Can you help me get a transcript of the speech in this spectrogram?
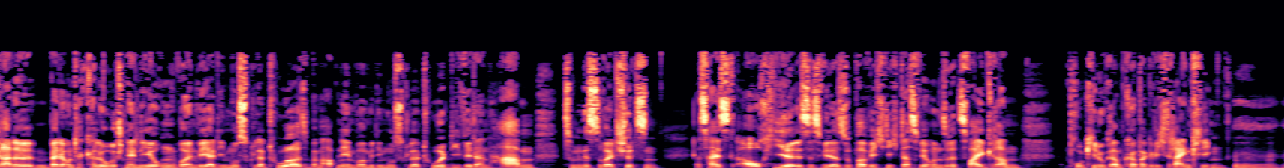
Gerade bei der unterkalorischen Ernährung wollen wir ja die Muskulatur, also beim Abnehmen wollen wir die Muskulatur, die wir dann haben, zumindest soweit schützen. Das heißt, auch hier ist es wieder super wichtig, dass wir unsere zwei Gramm pro Kilogramm Körpergewicht reinkriegen. Mhm.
